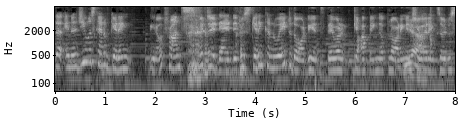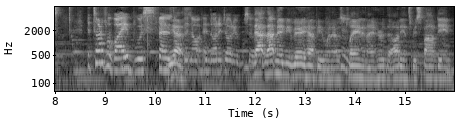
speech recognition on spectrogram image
the energy was kind of getting you know transmitted and it was getting conveyed to the audience. They were clapping, applauding, and Yeah. cheering. So it was that sort of a vibe was felt Yes. in, the, in the auditorium. So that that made me very happy when I was Hmm. playing and I heard the audience responding.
